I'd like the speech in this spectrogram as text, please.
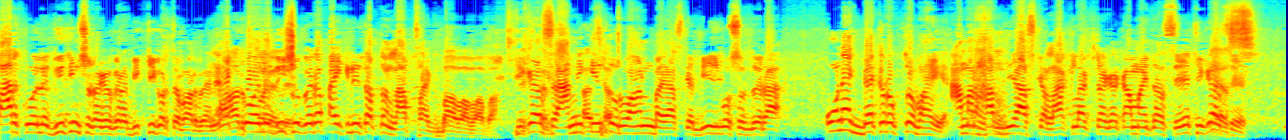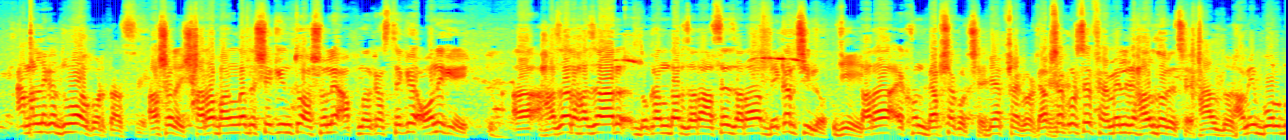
পার কইলে দুই তিনশো টাকা করে বিক্রি করতে পারবেন। এক কইলে কয়েলে। দুইশো করে পাইকারিতে আপনার লাভ থাকবে। বাবা বাবা ঠিক আছে? আমি কিন্তু রোহান ভাই আজকে বিশ বছর ধরে অনেক বেকারত্ব ভাই। আমার হাত দিয়ে আজকে লাখ লাখ টাকা কামাইতেছে ঠিক আছে. আমার লেগে দোয়াও করতেছে। আসলে সারা বাংলাদেশে কিন্তু আসলে আপনার কাছ থেকে অনেকেই হাজার হাজার দোকানদার যারা আছে যারা বেকার ছিল তারা এখন ব্যবসা করছে। ব্যবসা করছে, ব্যবসা হ্যাঁ। করছে ফ্যামিলির হাল ধরেছে। হাল ধরেছে। আমি বলব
